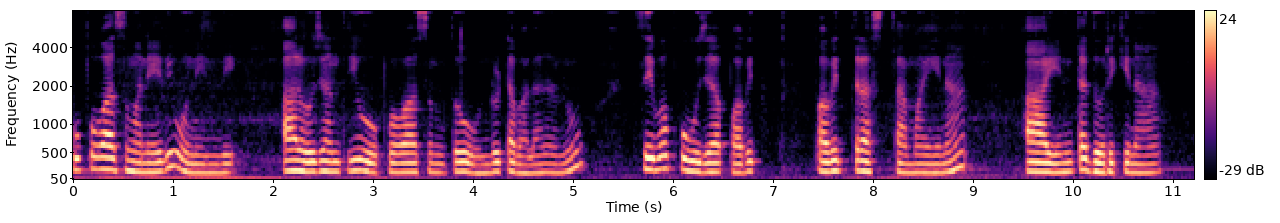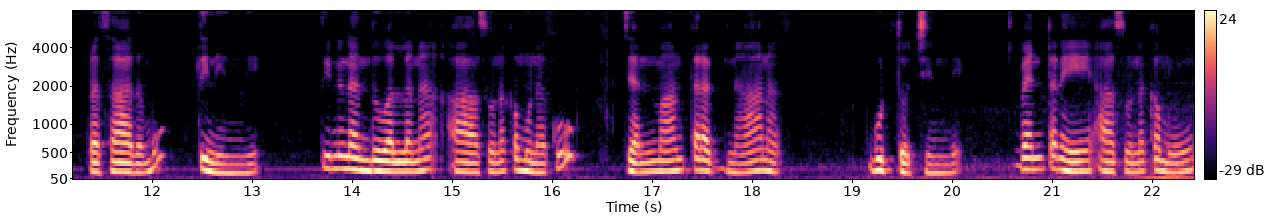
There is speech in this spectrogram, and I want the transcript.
ఉపవాసం అనేది ఉనింది. ఆ రోజంతయు ఉపవాసంతో ఉండుట వలనను శివ పూజ పవిత్ పవిత్రస్థమైన ఆ ఇంట దొరికిన ప్రసాదము తినింది. తినినందువలన ఆ సునకమునకు జన్మాంతర జ్ఞాన గుర్తొచ్చింది. వెంటనే ఆ శునకము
